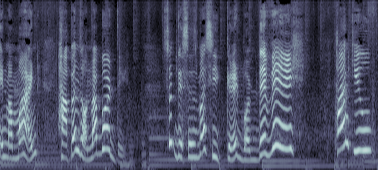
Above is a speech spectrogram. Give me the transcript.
in my mind happens on my birthday. So, this is my secret birthday wish. Thank you.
